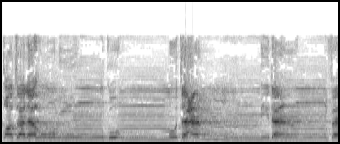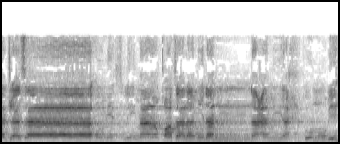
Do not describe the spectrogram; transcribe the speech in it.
قتله منكم متعمدا فجزاء مثل ما قتل من النعم يحكم به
